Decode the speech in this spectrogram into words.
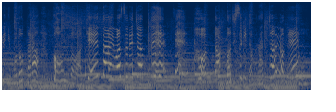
りに戻ったら今度は携帯忘れちゃって。ほんとドジすぎて笑っちゃうよね。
